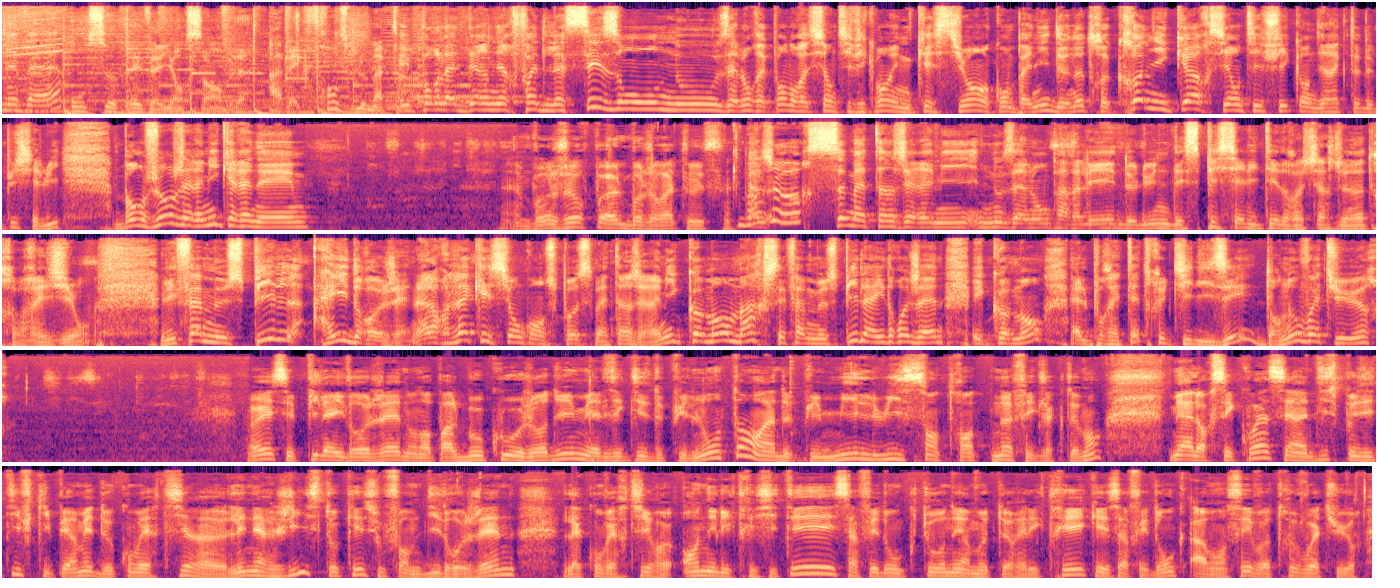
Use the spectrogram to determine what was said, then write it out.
9h, On se réveille ensemble avec France Bleu Matin. Et pour la dernière fois de la saison, nous allons répondre scientifiquement à une question en compagnie de notre chroniqueur scientifique en direct depuis chez lui. Bonjour Jérémy Kéréné. Bonjour Paul, bonjour à tous. Bonjour. Ce matin Jérémy, nous allons parler de l'une des spécialités de recherche de notre région, les fameuses piles à hydrogène. Alors la question qu'on se pose ce matin Jérémy, comment marchent ces fameuses piles à hydrogène et comment elles pourraient être utilisées dans nos voitures? Oui, ces piles à hydrogène, on en parle beaucoup aujourd'hui, mais elles existent depuis longtemps, hein, depuis 1839 exactement. Mais alors c'est quoi? C'est un dispositif qui permet de convertir euh, l'énergie stockée sous forme d'hydrogène, la convertir en électricité. Ça fait donc tourner un moteur électrique et ça fait donc avancer votre voiture.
